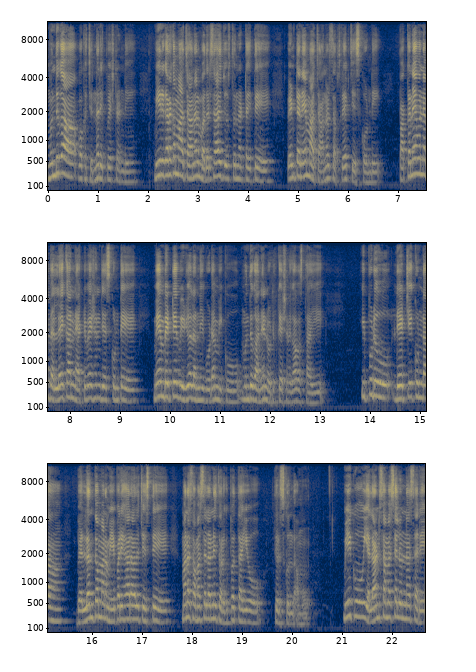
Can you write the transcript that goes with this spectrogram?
ముందుగా ఒక చిన్న రిక్వెస్ట్ అండి. మీరు గనక మా ఛానల్ మొదటిసారి చూస్తున్నట్టయితే వెంటనే మా ఛానల్ సబ్స్క్రైబ్ చేసుకోండి. పక్కనే ఉన్న బెల్లైకాన్ని యాక్టివేషన్ చేసుకుంటే మేము పెట్టే వీడియోలన్నీ కూడా మీకు ముందుగానే నోటిఫికేషన్గా వస్తాయి. ఇప్పుడు లేట్ చేయకుండా బెల్లంతో మనం ఏ పరిహారాలు చేస్తే మన సమస్యలన్నీ తొలగిపోతాయో తెలుసుకుందాము. మీకు ఎలాంటి సమస్యలు ఉన్నా సరే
